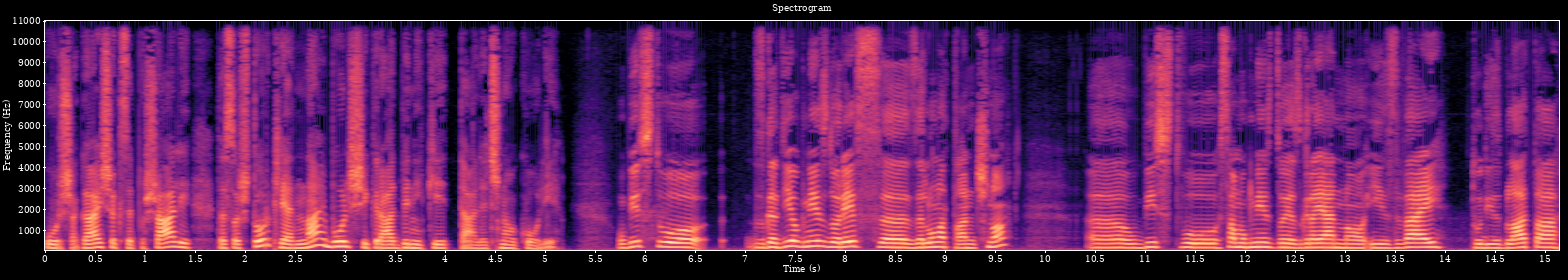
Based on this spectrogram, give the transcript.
Urša Gajšek se pošali, da so štorklje najboljši gradbeniki daleč naokoli. V bistvu zgradijo gnezdo res eh, zelo natančno. Eh, V bistvu samo gnezdo je zgrajeno iz vej, tudi iz blata,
